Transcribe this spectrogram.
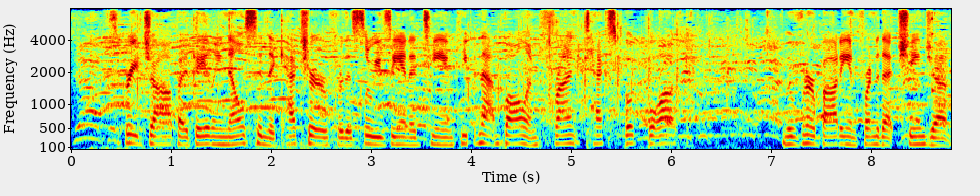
It's a great job by Bailey Nelson, the catcher for this Louisiana team, keeping that ball in front, textbook block, moving her body in front of that changeup.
